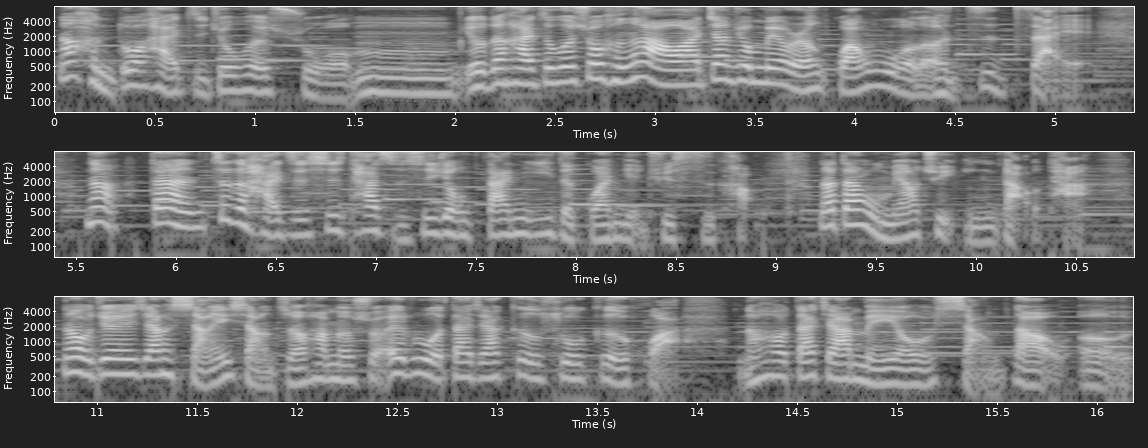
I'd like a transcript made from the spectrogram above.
那很多孩子就会说，嗯，有的孩子会说很好啊，这样就没有人管我了，很自在诶。那当然，这个孩子是他只是用单一的观点去思考。那当然我们要去引导他。那我就会这样想一想之后，他们说，诶，如果大家各说各话，然后大家没有想到，呃。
